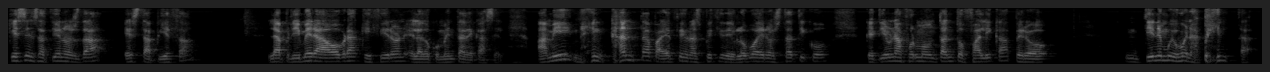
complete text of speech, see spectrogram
qué sensación os da esta pieza, la primera obra que hicieron en la documenta de Kassel. A mí me encanta, parece una especie de globo aerostático que tiene una forma un tanto fálica, pero tiene muy buena pinta.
